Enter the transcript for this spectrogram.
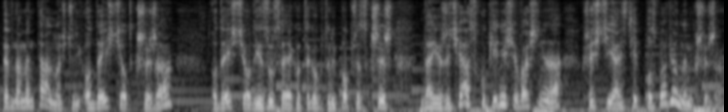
Pewna mentalność, czyli odejście od krzyża, odejście od Jezusa jako tego, który poprzez krzyż daje życie, a skupienie się właśnie na chrześcijaństwie pozbawionym krzyża.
